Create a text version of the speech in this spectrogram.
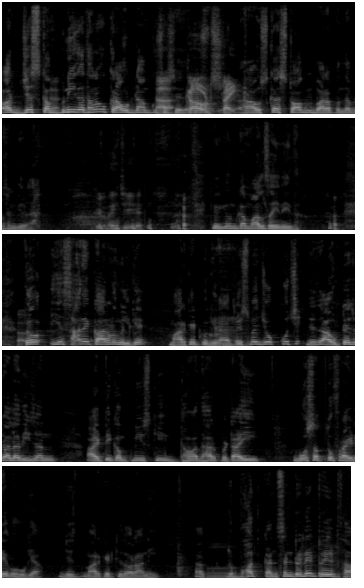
और जिस कंपनी का था ना वो क्राउड नाम कुछ क्राउड स्ट्राइक हाँ उसका स्टॉक भी बारह पंद्रह परसेंट गिरा। है गिरना ही चाहिए। क्योंकि उनका माल सही नहीं था। तो ये सारे कारण मिलके मार्केट को गिराया। तो इसमें जो कुछ जैसे आउटेज वाला रीज़न आईटी कंपनीज़ की धुआंधार पिटाई वो सब तो फ्राइडे को हो गया जिस मार्केट के दौरान ही। जो बहुत कंसनट्रेटेड ट्रेड था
